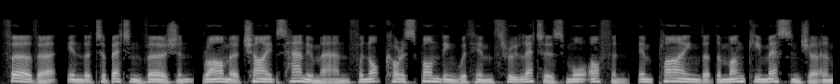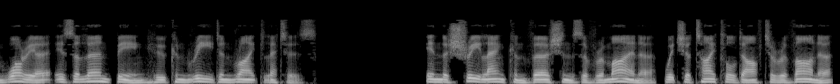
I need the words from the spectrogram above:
Further, in the Tibetan version, Rama chides Hanuman for not corresponding with him through letters more often, implying that the monkey messenger and warrior is a learned being who can read and write letters. In the Sri Lankan versions of Ramayana, which are titled after Ravana,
